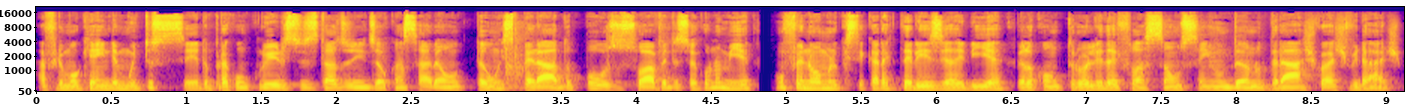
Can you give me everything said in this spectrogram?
afirmou que ainda é muito cedo para concluir se os Estados Unidos alcançarão o tão esperado pouso suave da sua economia, um fenômeno que se caracterizaria pelo controle da inflação sem um dano drástico à atividade.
